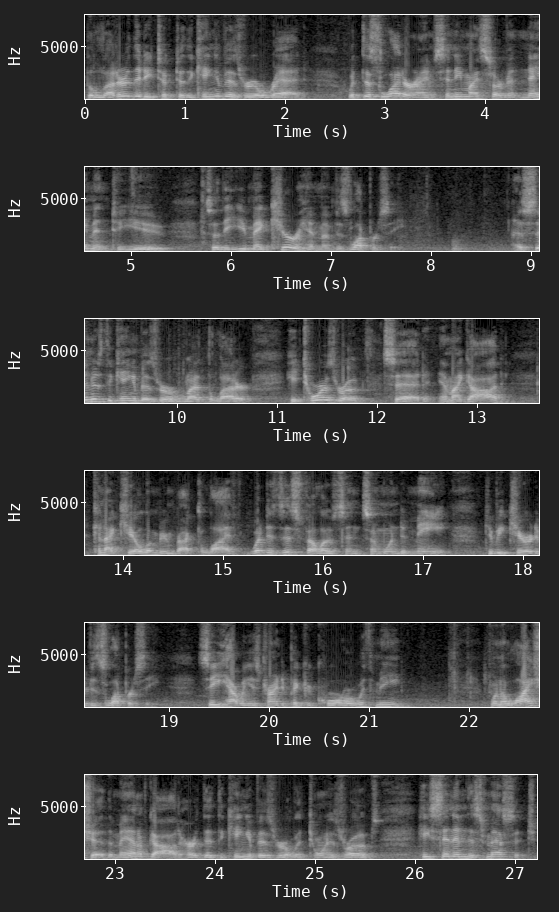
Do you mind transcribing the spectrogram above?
The letter that he took to the king of Israel read, With this letter I am sending my servant Naaman to you, so that you may cure him of his leprosy. As soon as the king of Israel read the letter, he tore his robe and said, Am I God? Can I kill and bring back to life? What does this fellow send someone to me to be cured of his leprosy? See how he is trying to pick a quarrel with me? When Elisha, the man of God, heard that the king of Israel had torn his robes, he sent him this message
